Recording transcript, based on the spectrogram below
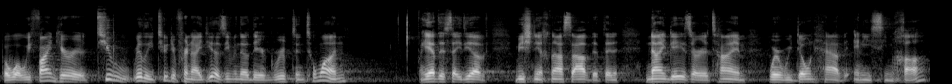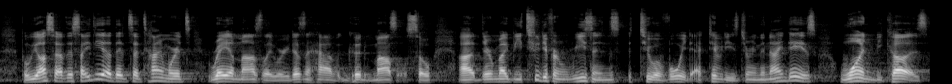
But what we find here are two, really two different ideas, even though they are grouped into one we have this idea of Mishnich Av, that the nine days are a time where we don't have any simcha, but we also have this idea that it's a time where it's Reya Mazle, where he doesn't have good mazel. So uh, there might be two different reasons to avoid activities during the nine days. One, because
